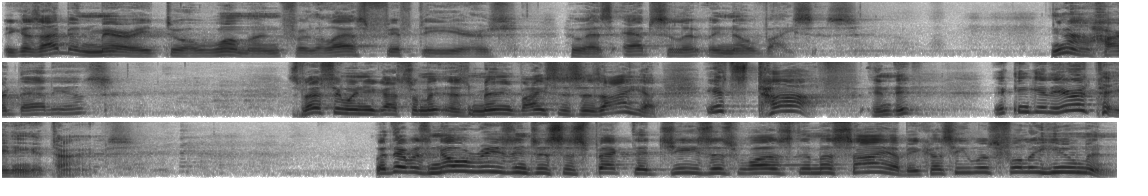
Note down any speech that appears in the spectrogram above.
Because I've been married to a woman for the last 50 years who has absolutely no vices. You know how hard that is? Especially when you got so many, as many vices as I have. It's tough and it, it can get irritating at times. But there was no reason to suspect that Jesus was the Messiah because he was fully human.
